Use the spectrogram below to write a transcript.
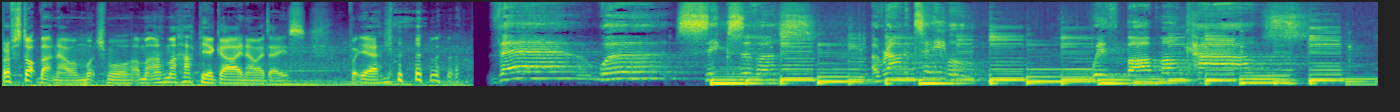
but I've stopped that now. I'm much more. I'm, I'm a happier guy nowadays. But yeah. there were six of us around a table with Bob Monkhouse. Turning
